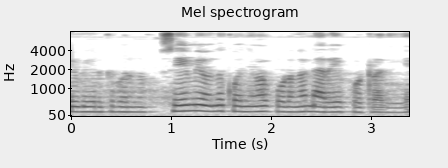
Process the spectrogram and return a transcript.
எப்படி இருக்குது பாருங்கள் சேமியா வந்து கொஞ்சமாக போடுங்க நிறைய போட்டுறாதீங்க.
